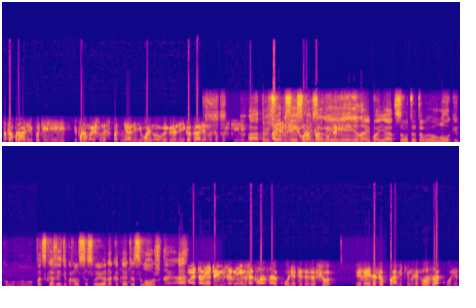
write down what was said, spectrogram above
Отобрали и поделили, и промышленность подняли, и войну выиграли, и Гагарина запустили. А при чем а здесь мавзолей Ленина и бояться? Вот эту логику подскажите, пожалуйста, свою. Она какая-то сложная, а? Ну, это, это им, же, им же глаза колят, это же все. Их же даже память, им же глаза колет.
